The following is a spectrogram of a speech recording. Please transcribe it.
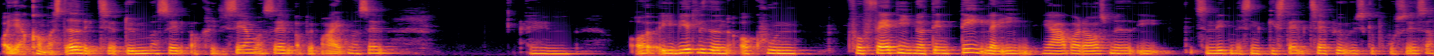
og jeg kommer stadigvæk til at dømme mig selv, og kritisere mig selv, og bebrejde mig selv. Øhm, og i virkeligheden at kunne få fat i, når den del af en, jeg arbejder også med i sådan lidt med sådan gestaltterapeutiske processer,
